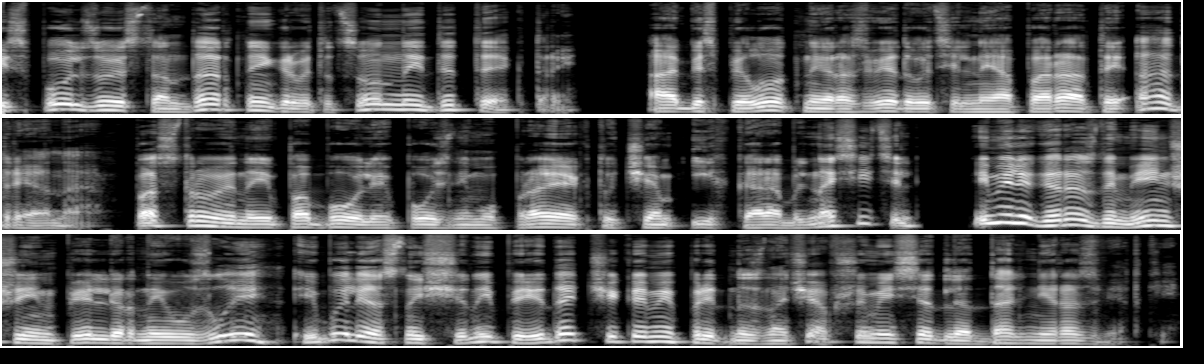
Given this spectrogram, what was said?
используя стандартные гравитационные детекторы, а беспилотные разведывательные аппараты «Адриана», построенные по более позднему проекту, чем их корабль-носитель, имели гораздо меньшие импеллерные узлы и были оснащены передатчиками, предназначавшимися для дальней разведки.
